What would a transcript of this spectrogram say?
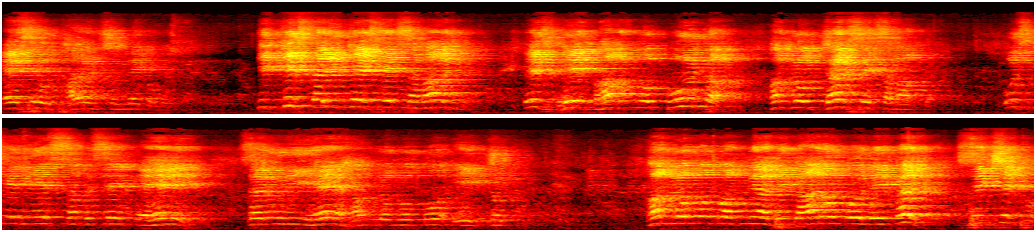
ایسے ادھارن سننے کو ملتے ہیں کہ کس طریقے سے سماج میں اس بھید بھاؤ کو پورتا ہم لوگ جڑ سے سماپت کریں اس کے لیے سب سے پہلے ضروری ہے ہم لوگوں کو ایک جٹ ہم لوگوں کو اپنے ادھیکاروں کو لے کر شکشت ہو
